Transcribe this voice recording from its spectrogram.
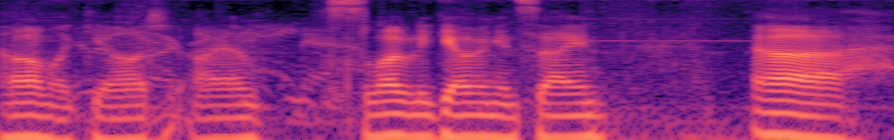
oh, my God. I am slowly going insane. Ah. Uh,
